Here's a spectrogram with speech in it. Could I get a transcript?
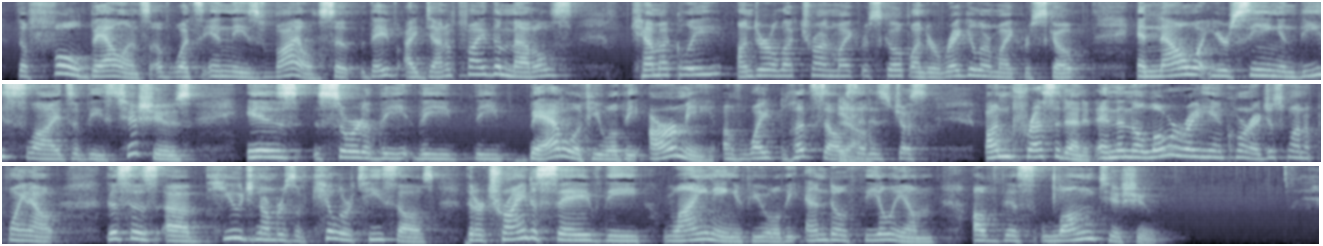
the full balance of what's in these vials. So they've identified the metals chemically under electron microscope, under regular microscope. And now what you're seeing in these slides of these tissues is sort of the the the battle, if you will, the army of white blood cells Yeah. that is just unprecedented. And then the lower right hand corner, I just want to point out this is uh, huge numbers of killer T cells that are trying to save the lining, if you will, the endothelium of this lung tissue.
